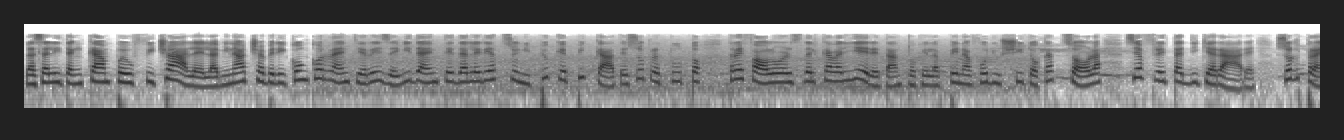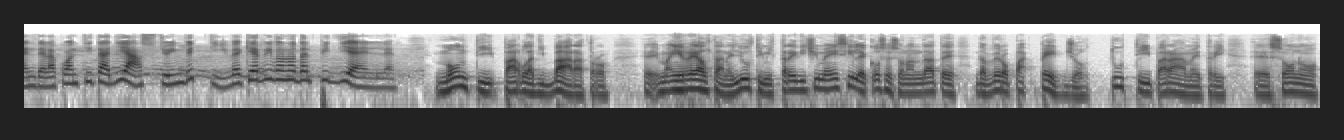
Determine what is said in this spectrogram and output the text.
La salita in campo è ufficiale, la minaccia per i concorrenti è resa evidente dalle reazioni più che piccate, soprattutto tra i followers del Cavaliere, tanto che l'appena fuoriuscito Cazzola si affretta a dichiarare. Sorprende la quantità di astio e invettive che arrivano dal PDL. Monti parla di baratro, eh, ma in realtà negli ultimi 13 mesi le cose sono andate davvero peggio tutti i parametri eh, sono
